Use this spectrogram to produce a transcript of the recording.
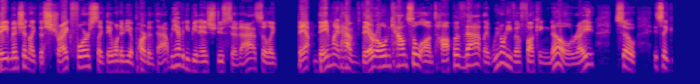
they mentioned like the strike force, like they want to be a part of that. We haven't even been introduced to that, so like they they might have their own council on top of that. Like we don't even fucking know, right? So it's like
